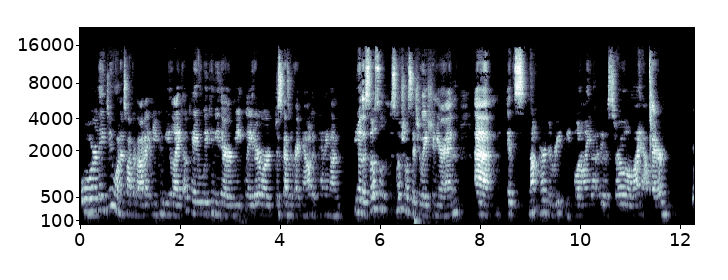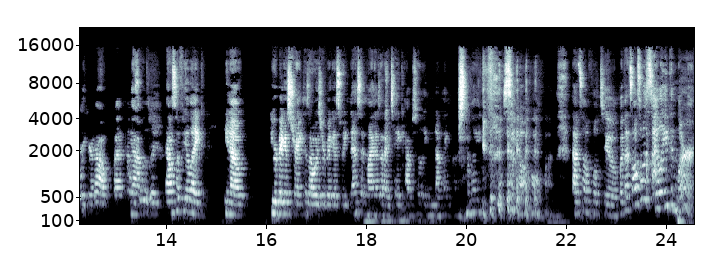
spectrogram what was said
or they do want to talk about it and you can be like, okay, we can either meet later or discuss it right now, depending on you know the social social situation you're in. Um, it's not hard to read people, and all you got to do is throw a little line out there, and figure it out. But yeah, Absolutely. I also feel like, you know, your biggest strength is always your biggest weakness, and mine is that I take absolutely nothing personally. so that's helpful too. But that's also a skill you can learn.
